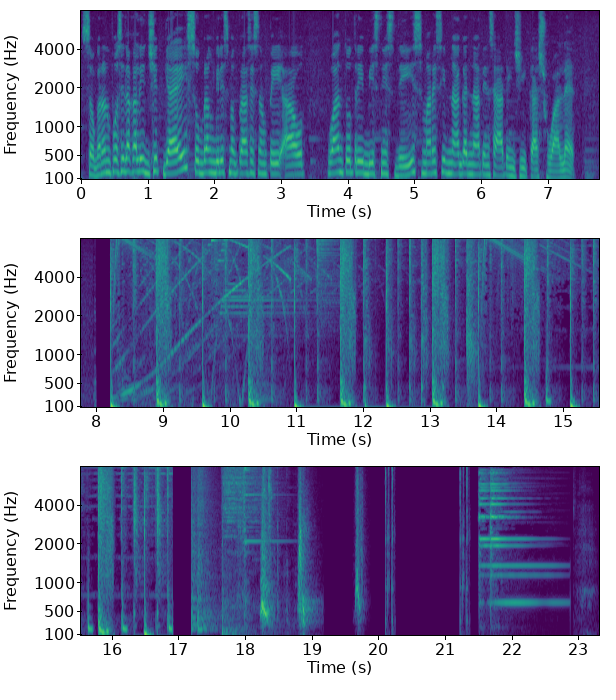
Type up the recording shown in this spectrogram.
So, ganun po sila ka-legit guys. Sobrang bilis mag-process ng payout. 1 to 3 business days, ma-receive na agad natin sa ating GCash wallet.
